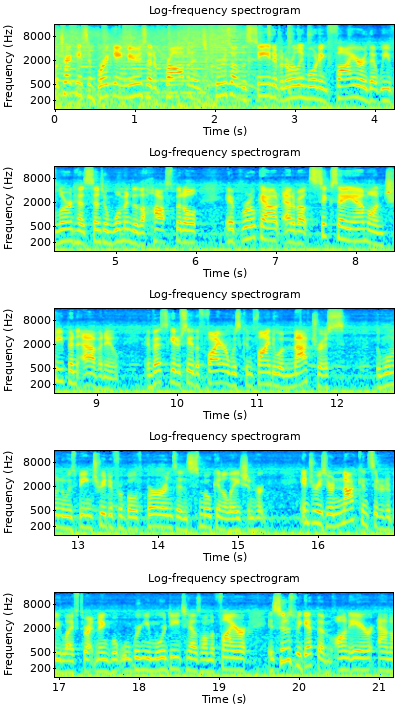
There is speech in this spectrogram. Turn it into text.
We're tracking some breaking news out a Providence. Crews on the scene of an early morning fire that we've learned has sent a woman to the hospital. It broke out at about 6 a.m. on Chapin Avenue. Investigators say the fire was confined to a mattress. The woman was being treated for both burns and smoke inhalation. Her injuries are not considered to be life threatening, but we'll bring you more details on the fire as soon as we get them on air and on.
